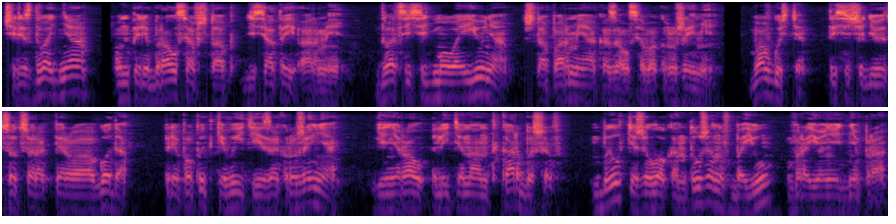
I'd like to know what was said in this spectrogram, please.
Через два дня он перебрался в штаб 10-й армии, 27 июня штаб армии оказался в окружении. В августе 1941 года при попытке выйти из окружения генерал-лейтенант Карбышев был тяжело контужен в бою в районе Днепра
